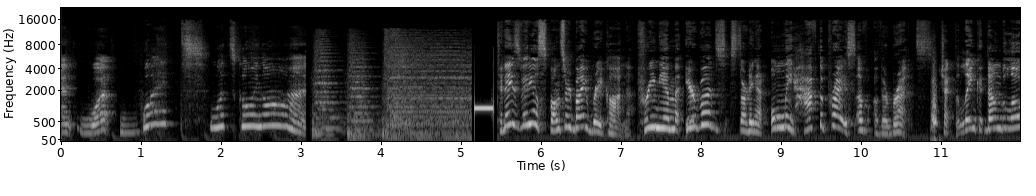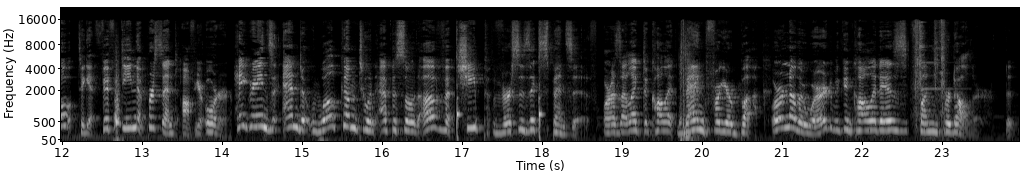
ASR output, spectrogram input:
And what? What? What's going on? Today's video is sponsored by Raycon. Premium earbuds starting at only half the price of other brands. Check the link down below to get 15% off your order. Hey Grains and welcome to an episode of Cheap versus Expensive, or as I like to call it, bang for your buck. Or another word we can call it is fun for dollar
